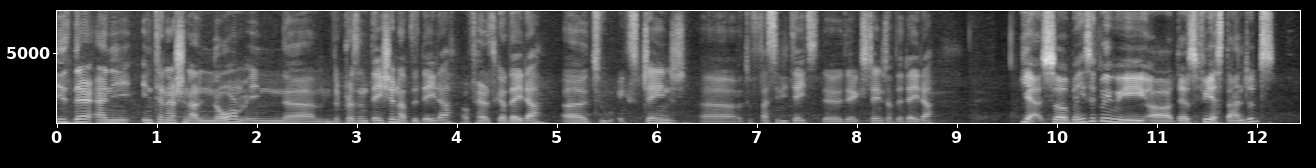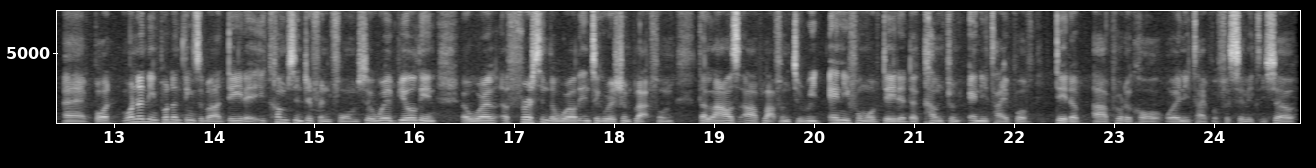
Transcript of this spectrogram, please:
is there any international norm in um, the presentation of the data, of healthcare data, uh, to exchange, uh, to facilitate the, the, exchange of the data? Yeah, so basically we, uh, there's FHIR standards, uh, but one of the important things about data, it comes in different forms. So we're building a, world, a first in the world integration platform that allows our platform to read any form of data that comes from any type of data uh, protocol or any type of facility. So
